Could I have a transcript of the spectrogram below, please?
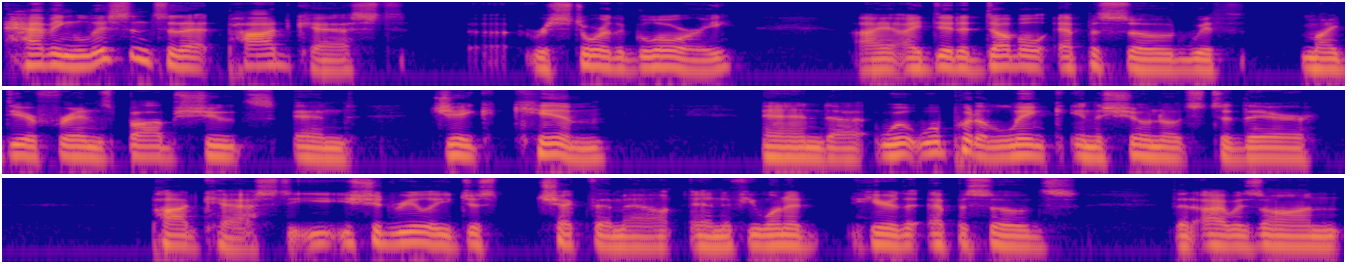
having listened to that podcast, uh, Restore the Glory, I, I did a double episode with my dear friends Bob Schuchts and Jake Khym. And uh, we'll, we'll put a link in the show notes to their podcast. You, you should really just check them out. And if you want to hear the episodes that I was on,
